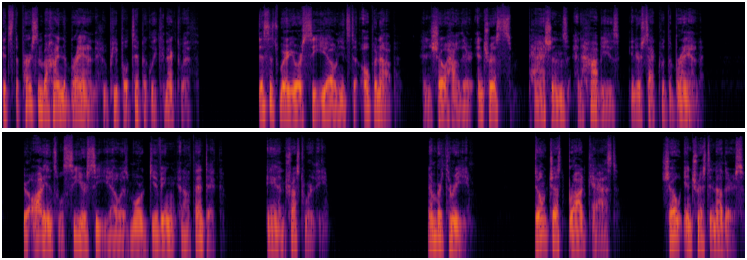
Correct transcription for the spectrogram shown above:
it's the person behind the brand who people typically connect with. This is where your CEO needs to open up and show how their interests, passions, and hobbies intersect with the brand. Your audience will see your CEO as more giving and authentic, and trustworthy. Number three, don't just broadcast, show interest in others.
